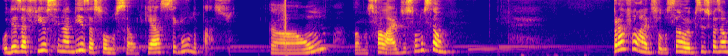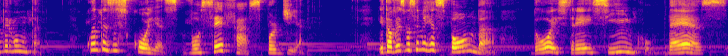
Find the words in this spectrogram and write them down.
o desafio sinaliza a solução, que é o segundo passo. Então, vamos falar de solução. Para falar de solução, eu preciso fazer uma pergunta. Quantas escolhas você faz por dia? E talvez você me responda dois, três, cinco, dez,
